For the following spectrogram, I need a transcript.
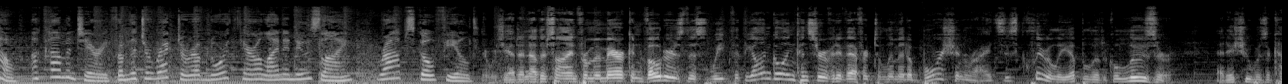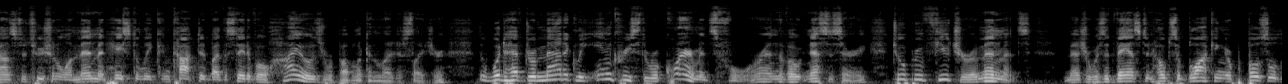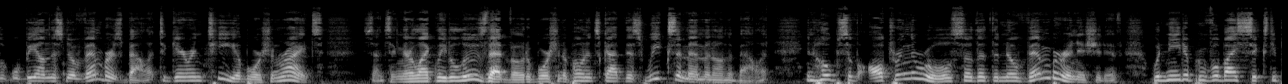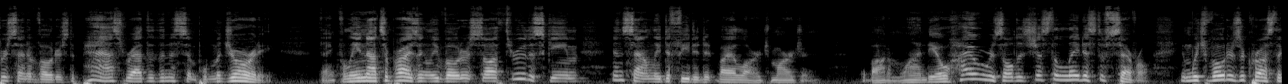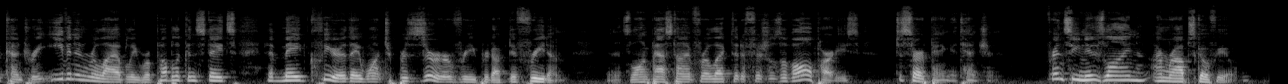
Now, a commentary from the director of North Carolina Newsline, Rob Schofield. There was yet another sign from American voters this week that the ongoing conservative effort to limit abortion rights is clearly a political loser. At issue was a constitutional amendment hastily concocted by the state of Ohio's Republican legislature that would have dramatically increased the requirements for and the vote necessary to approve future amendments. The measure was advanced in hopes of blocking a proposal that will be on this November's ballot to guarantee abortion rights. Sensing they're likely to lose that vote, abortion opponents got this week's amendment on the ballot in hopes of altering the rules so that the November initiative would need approval by 60% of voters to pass rather than a simple majority. Thankfully and not surprisingly, voters saw through the scheme and soundly defeated it by a large margin. The bottom line, the Ohio result is just the latest of several in which voters across the country, even in reliably Republican states, have made clear they want to preserve reproductive freedom. And it's long past time for elected officials of all parties to start paying attention. For NC Newsline, I'm Rob Schofield.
